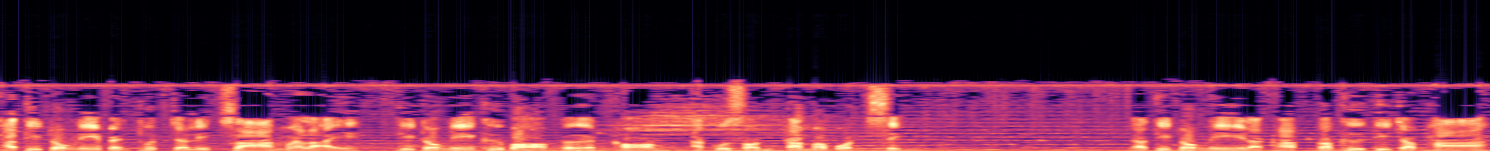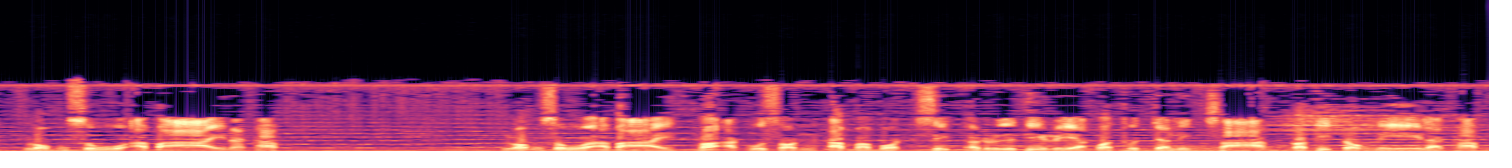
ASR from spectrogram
ถ้าที่ตรงนี้เป็นทุจริตสามเมื่อไหร่ ที่ตรงนี้คือบ่อเกิดของอกุศลกรรมบทสิบแล้วที่ตรงนี้ล่ะครับก็คือที่จะพาลงสู่อบายนะครับ ลงสู่อบาย เพราะอากุศลกรรมบทสิบหรือที่เรียกว่าทุจริตสามก็ที่ตรงนี้แหละครับ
